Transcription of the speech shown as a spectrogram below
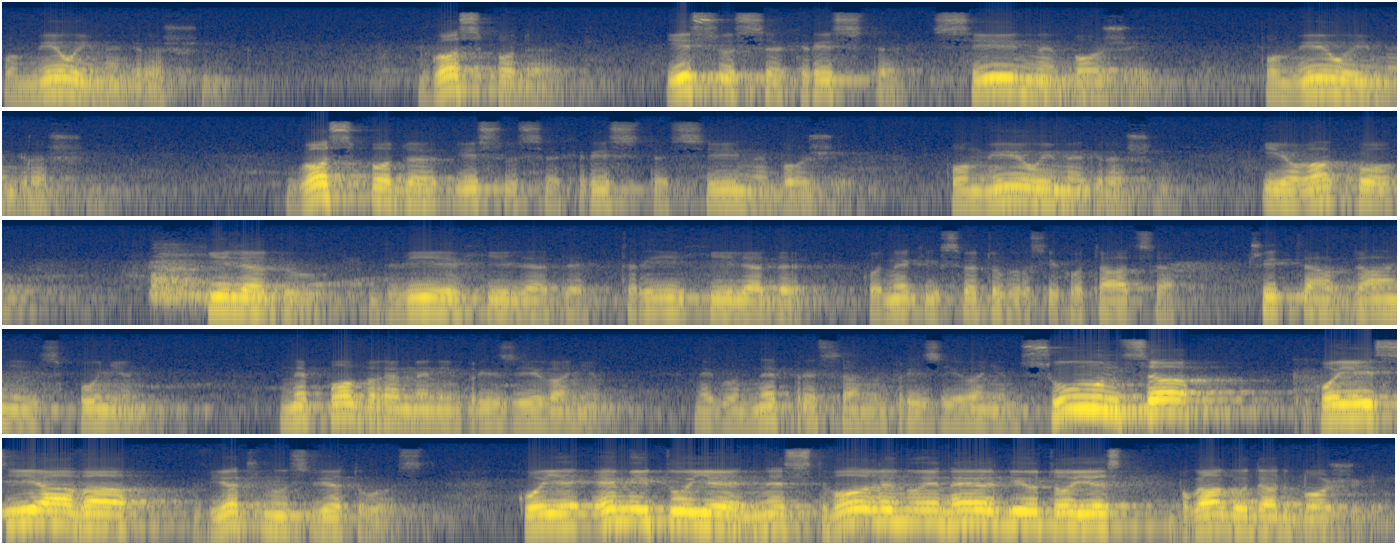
pomiluj me grešno. Gospode, Isuse Hriste, Sine Boži, pomiluj me grešno. Gospode Isuse Hriste, Sine Boži, pomiluj me grešno. I ovako hiljadu, dvije hiljade, tri hiljade, kod nekih svetogorskih otaca, čitav dan je ispunjen, ne povremenim prizivanjem, nego nepresanim prizivanjem sunca koje isijava vječnu svjetlost, koje emituje nestvorenu energiju, to jest blagodat Božiju.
